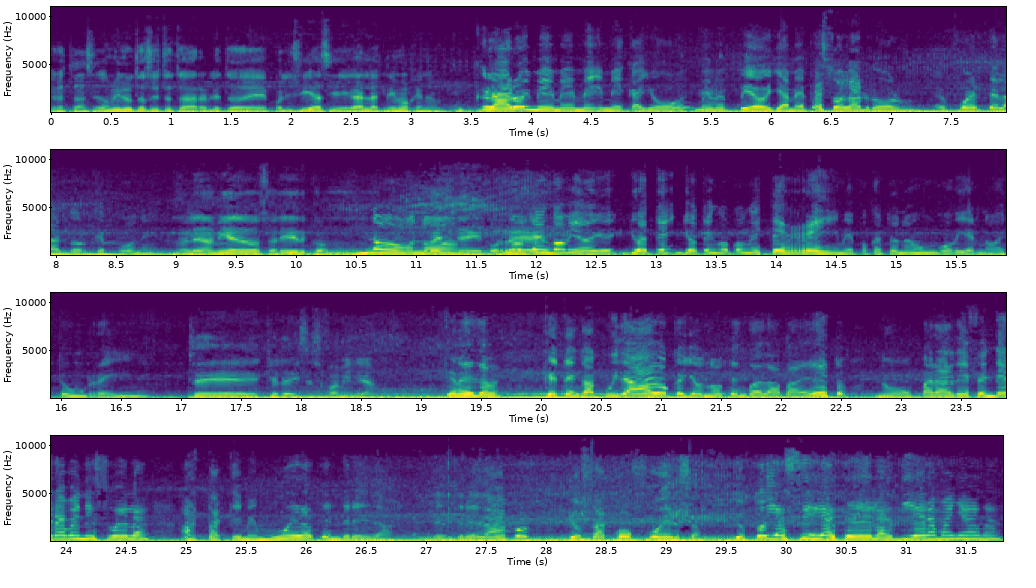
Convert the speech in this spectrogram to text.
Pero hasta hace dos minutos esto estaba repleto de policías y de gas lacrimógeno. Claro, y me, me, me, me cayó, me, pero ya me pasó el ardor. Es fuerte el ardor que pone. ¿No le da miedo salir con... No, no, no tengo miedo. Yo, yo, tengo con este régimen, porque esto no es un gobierno, esto es un régimen. ¿Usted qué le dice a su familia? Que, me, que tenga cuidado, que yo no tengo edad para esto. No, para defender a Venezuela hasta que me muera tendré edad. Tendré edad porque yo saco fuerza. Yo estoy así desde las 10 de la mañana.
